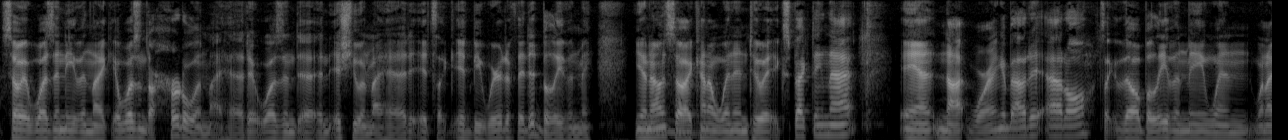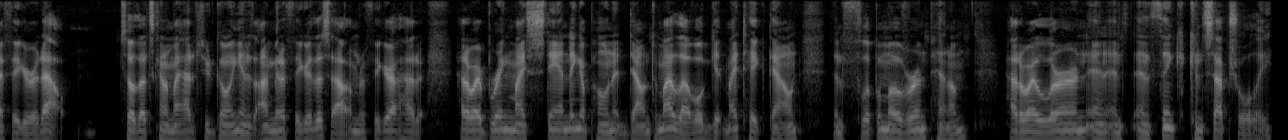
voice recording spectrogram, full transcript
So it wasn't even like, it wasn't a hurdle in my head. It wasn't a, an issue in my head. It's like, it'd be weird if they did believe in me, you know? Mm-hmm. So I mm-hmm. kind of went into it expecting that and not worrying about it at all. It's like they'll believe in me when, when I figure it out. So that's kind of my attitude going in is I'm going to figure this out. I'm going to figure out how to how do I bring my standing opponent down to my level, get my takedown, then flip them over and pin them. How do I learn and, and, and think conceptually?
